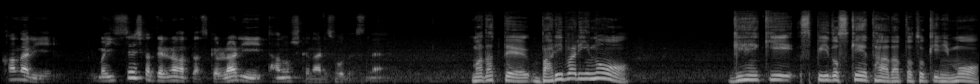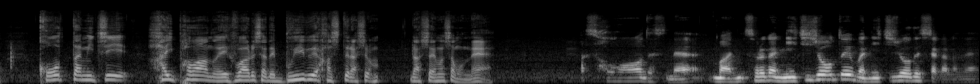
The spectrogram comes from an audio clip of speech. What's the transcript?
かなり、まあ、1戦しか出れなかったんですけどラリー楽しくなりそうですねまあだって、バリバリの現役スピードスケーターだった時にも、凍った道、ハイパワーの FR 車でブイブイ走ってらっしゃらっしゃいましたもんね。そうですねまあそれが日常といえば日常でしたからね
